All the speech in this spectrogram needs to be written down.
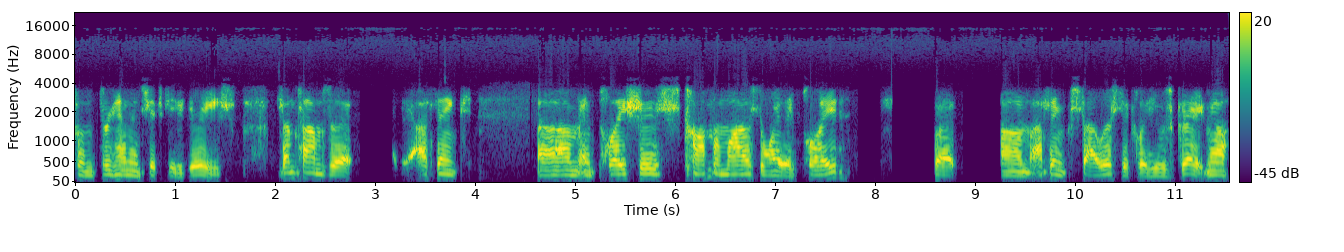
from 360 degrees. Sometimes uh, I think um, and places compromised the way they played. But um, I think stylistically he was great. Now,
